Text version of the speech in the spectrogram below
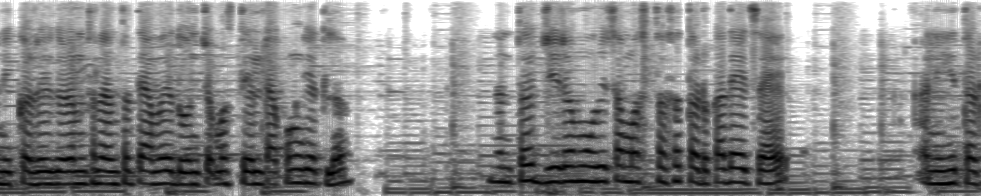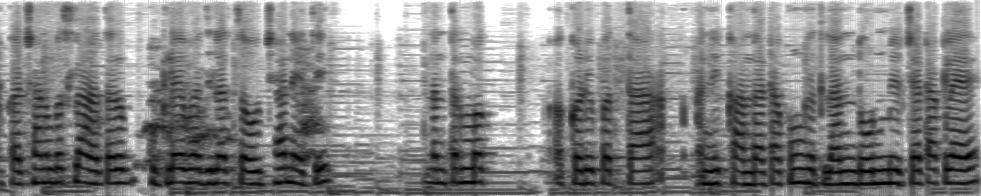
आणि कढई गरम झाल्यानंतर त्यामध्ये दोन चमच तेल टाकून घेतलं. नंतर जिरं मोहरीचा मस्त असा तडका द्यायचा आहे. आणि हे तडका छान बसला ना तर कुठल्याही भाजीला चव छान येते. नंतर मग कढीपत्ता आणि कांदा टाकून घेतला आणि दोन मिरच्या टाकल्या आहे.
